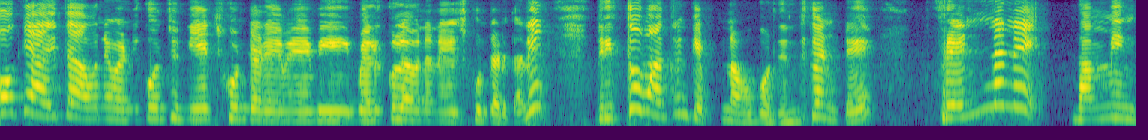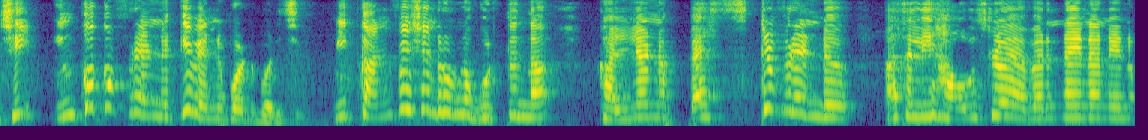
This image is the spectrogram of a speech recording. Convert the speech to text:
ఓకే అయితే అవనివ్వండి కొంచెం నేర్చుకుంటాడు ఏమేమి మెలకులు ఏమైనా నేర్చుకుంటాడు. కానీ రితు మాత్రం కెప్టెన్ అవ్వకూడదు. ఎందుకంటే ఫ్రెండ్ని నమ్మించి ఇంకొక ఫ్రెండ్కి వెన్నుపోటు పొడిచింది. మీ కన్ఫెషన్ రూమ్లో గుర్తుందా? కళ్యాణ్ బెస్ట్ ఫ్రెండ్ అసలు ఈ హౌస్లో ఎవరినైనా నేను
